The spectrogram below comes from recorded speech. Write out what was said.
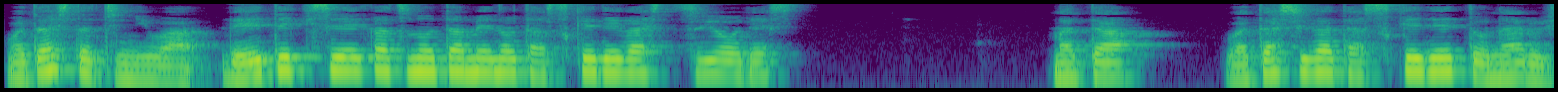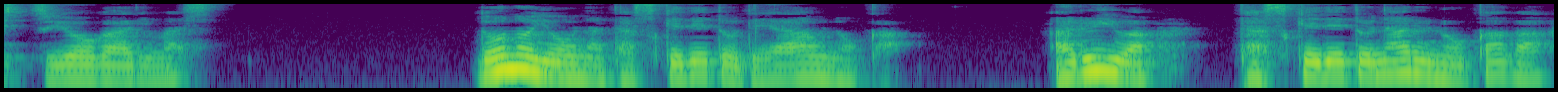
私たちには霊的生活のための助け出が必要です。また、私が助け出となる必要があります。どのような助け出と出会うのか、あるいは助け出となるのかが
